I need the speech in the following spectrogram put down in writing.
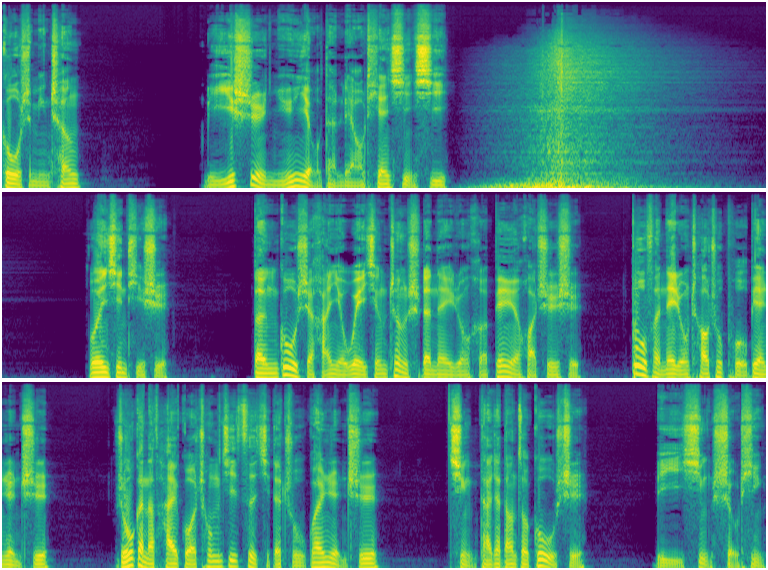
故事名称：离世女友的聊天信息。温馨提示：本故事含有未经证实的内容和边缘化知识，部分内容超出普遍认知。如感到太过冲击自己的主观认知，请大家当做故事，理性收听。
